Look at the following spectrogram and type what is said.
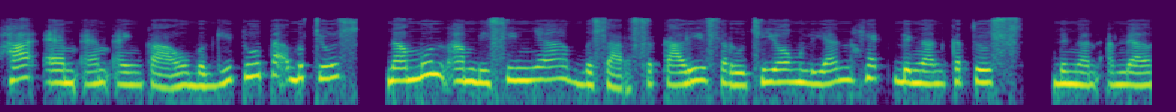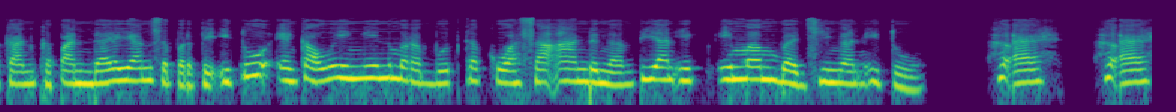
HMM engkau begitu tak becus, namun ambisinya besar sekali seru Ciong Lian Hek dengan ketus, dengan andalkan kepandaian seperti itu engkau ingin merebut kekuasaan dengan Tian Ik Imam bajingan itu. Heh, heh,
